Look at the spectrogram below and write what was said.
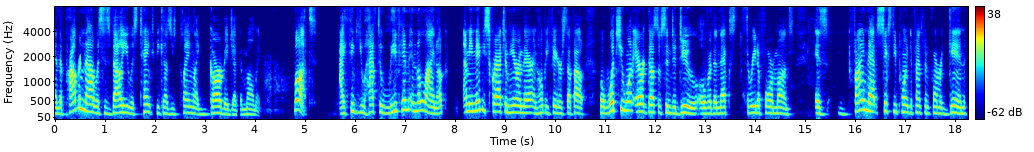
And the problem now is his value is tanked because he's playing like garbage at the moment. But I think you have to leave him in the lineup. I mean, maybe scratch him here and there and hope he figures stuff out. But what you want Erik Gustafsson to do over the next three to four months is find that 60 point defenseman form again,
